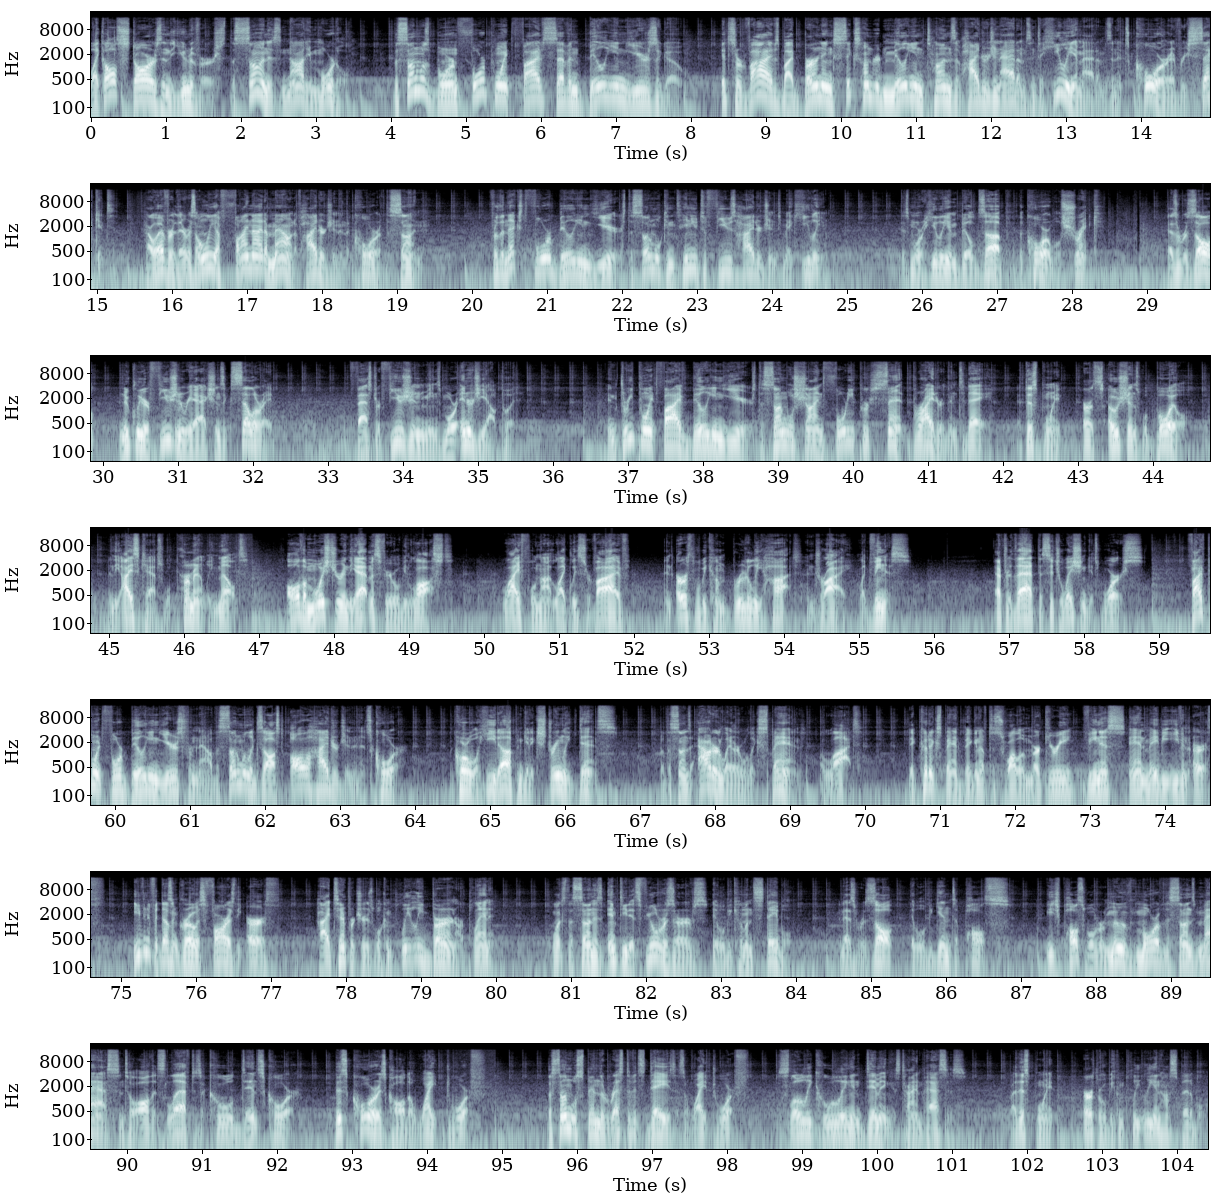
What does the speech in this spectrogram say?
Like all stars in the universe, the Sun is not immortal. The Sun was born 4.57 billion years ago. It survives by burning 600 million tons of hydrogen atoms into helium atoms in its core every second. However, there is only a finite amount of hydrogen in the core of the Sun. For the next 4 billion years, the Sun will continue to fuse hydrogen to make helium. As more helium builds up, the core will shrink. As a result, nuclear fusion reactions accelerate. Faster fusion means more energy output. In 3.5 billion years, the sun will shine 40% brighter than today. At this point, Earth's oceans will boil, and the ice caps will permanently melt. All the moisture in the atmosphere will be lost. Life will not likely survive, and Earth will become brutally hot and dry, like Venus. After that, the situation gets worse. 5.4 billion years from now, the sun will exhaust all hydrogen in its core. The core will heat up and get extremely dense, but the sun's outer layer will expand a lot. It could expand big enough to swallow Mercury, Venus, and maybe even Earth. Even if it doesn't grow as far as the Earth, high temperatures will completely burn our planet. Once the sun has emptied its fuel reserves, it will become unstable, and as a result, it will begin to pulse. Each pulse will remove more of the sun's mass until all that's left is a cool, dense core. This core is called a white dwarf. The sun will spend the rest of its days as a white dwarf, slowly cooling and dimming as time passes. By this point, Earth will be completely inhospitable.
